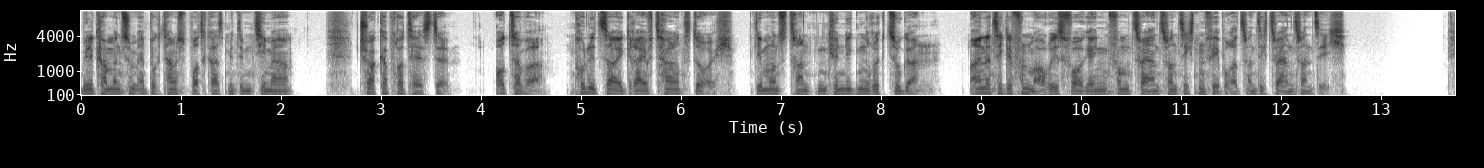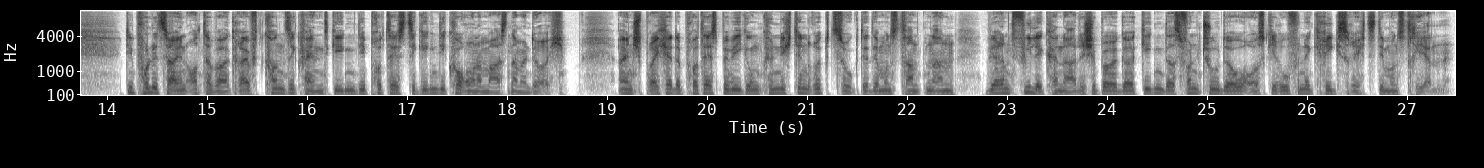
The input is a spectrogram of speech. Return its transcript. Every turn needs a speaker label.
Speaker 1: Willkommen zum Epoch Times Podcast mit dem Thema Trucker-Proteste. Ottawa. Polizei greift hart durch. Demonstranten kündigen Rückzug an. Ein Artikel von Maurice Vorgäng vom 22. Februar 2022. Die Polizei in Ottawa greift konsequent gegen die Proteste gegen die Corona-Maßnahmen durch. Ein Sprecher der Protestbewegung kündigt den Rückzug der Demonstranten an, während viele kanadische Bürger gegen das von Trudeau ausgerufene Kriegsrecht demonstrieren.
